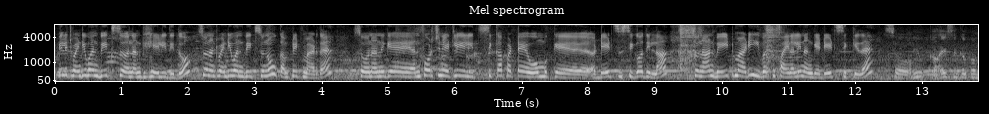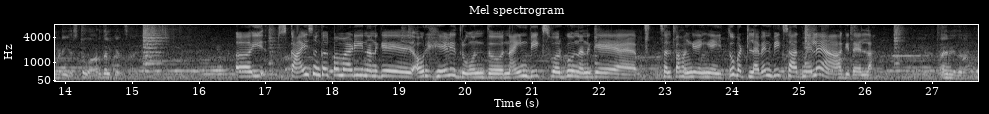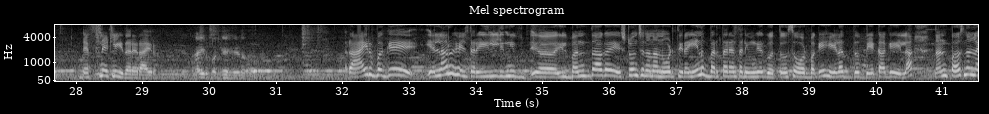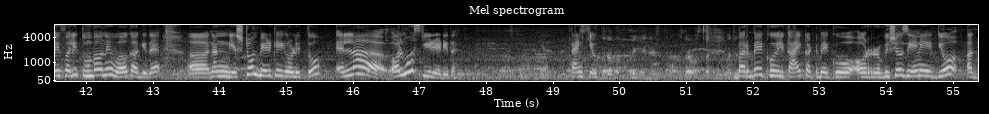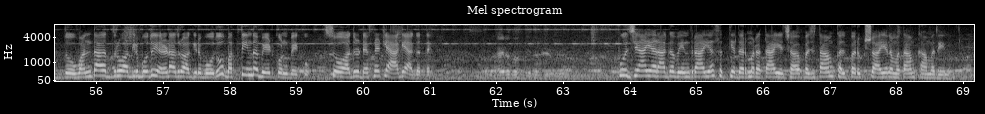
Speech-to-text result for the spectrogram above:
ಇಲ್ಲಿ ಟ್ವೆಂಟಿ ಒನ್ ವೀಕ್ಸ್ ನನಗೆ ಹೇಳಿದ್ದು ಸೊ ನಾನು ಟ್ವೆಂಟಿ ಒನ್ ವೀಕ್ಸೂ ಕಂಪ್ಲೀಟ್ ಮಾಡಿದೆ. ಸೊ ನನಗೆ ಅನ್ಫಾರ್ಚುನೇಟ್ಲಿ ಇಲ್ಲಿ ಸಿಕ್ಕಾಪಟ್ಟೆ ಹೋಮಕ್ಕೆ ಡೇಟ್ಸ್ ಸಿಗೋದಿಲ್ಲ. ಸೊ ನಾನು ವೆಯ್ಟ್ ಮಾಡಿ ಇವತ್ತು ಫೈನಲಿ ನನಗೆ ಡೇಟ್ ಸಿಕ್ಕಿದೆ. ಸೊ ಸಂಕಲ್ಪ ಮಾಡಿ ಎಷ್ಟು ವಾರದಲ್ಲಿ ಕೆಲಸ ಆಯ್ತು? ಈ ಕಾಯಿ ಸಂಕಲ್ಪ ಮಾಡಿ ನನಗೆ ಅವ್ರು ಹೇಳಿದರು ಒಂದು ನೈನ್ ವೀಕ್ಸ್ವರೆಗೂ ನನಗೆ ಸ್ವಲ್ಪ ಹಾಗೆ ಹಿಂಗೆ ಇತ್ತು ಬಟ್ ಲೆವೆನ್ ವೀಕ್ಸ್ ಆದಮೇಲೆ ಆಗಿದೆ ಎಲ್ಲ. ಡೆಫಿನೆಟ್ಲಿ ಇದ್ದಾರೆ ರಾಯರು. ಬಗ್ಗೆ ರಾಯರ ಬಗ್ಗೆ ಎಲ್ಲರೂ ಹೇಳ್ತಾರೆ, ಇಲ್ಲಿ ನೀವು ಇಲ್ಲಿ ಬಂದಾಗ ಎಷ್ಟೊಂದು ಜನ ನೋಡ್ತೀರಾ ಏನಕ್ಕೆ ಬರ್ತಾರೆ ಅಂತ ನಿಮಗೆ ಗೊತ್ತು? ಸೊ ಅವ್ರ ಬಗ್ಗೆ ಹೇಳೋದು ಬೇಕಾಗೇ ಇಲ್ಲ. ನನ್ನ ಪರ್ಸ್ನಲ್ ಲೈಫಲ್ಲಿ ತುಂಬಾ ವರ್ಕ್ ಆಗಿದೆ. ನನ್ನ ಎಷ್ಟೊಂದು ಬೇಡಿಕೆಗಳಿತ್ತು, ಎಲ್ಲ ಆಲ್ಮೋಸ್ಟ್ ಈಡೇರಿದೆ. ಥ್ಯಾಂಕ್ ಯು ಬರಬೇಕು, ಇಲ್ಲಿ ಕಾಯಿ ಕಟ್ಟಬೇಕು ಅವ್ರ ವಿಷಸ್ ಏನೇ ಇದೆಯೋ, ಅದು ಒಂದಾದರೂ ಆಗಿರ್ಬೋದು, ಎರಡಾದರೂ ಆಗಿರ್ಬೋದು, ಭಕ್ತಿಯಿಂದ ಬೇಡ್ಕೊಳ್ಬೇಕು ಸೊ ಅದು ಡೆಫಿನೆಟ್ಲಿ ಆಗೇ ಆಗುತ್ತೆ. ಪೂಜ್ಯಾಯ ರಾಘವೇಂದ್ರಾಯ ಸತ್ಯ ಧರ್ಮ ಚ ಭಜತಾಂ ಕಲ್ಪವೃಕ್ಷಾಯ ನಮತಾಂ ಕಾಮಧೇನು.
